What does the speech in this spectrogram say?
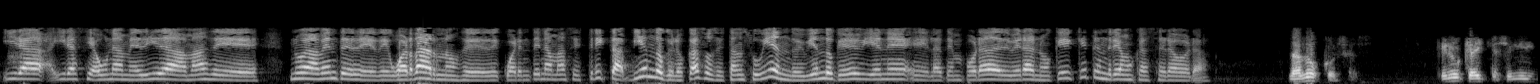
ir, a, ir hacia una medida más de, nuevamente, de, guardarnos, de, cuarentena más estricta, viendo que los casos están subiendo y viendo que viene eh, la temporada de verano? ¿Qué, ¿Qué tendríamos que hacer ahora? Las dos cosas creo que hay que seguir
